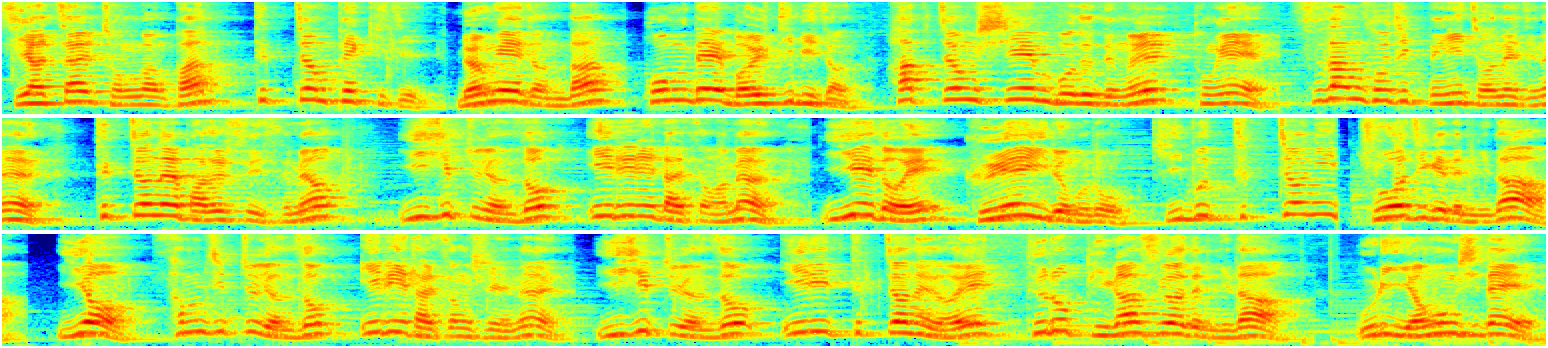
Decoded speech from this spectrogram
지하철 전광판, 특전 패키지, 명예전당, 홍대 멀티비전, 합정 CM보드 등을 통해 수상 소식 등이 전해지는 특전을 받을 수 있으며 20주 연속 1위를 달성하면 이에 더해 그의 이름으로 기부 특전이 주어지게 됩니다. 이어 30주 연속 1위 달성 시에는 20주 연속 1위 특전에 더해 트로피가 수여됩니다. 우리 영웅 시대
